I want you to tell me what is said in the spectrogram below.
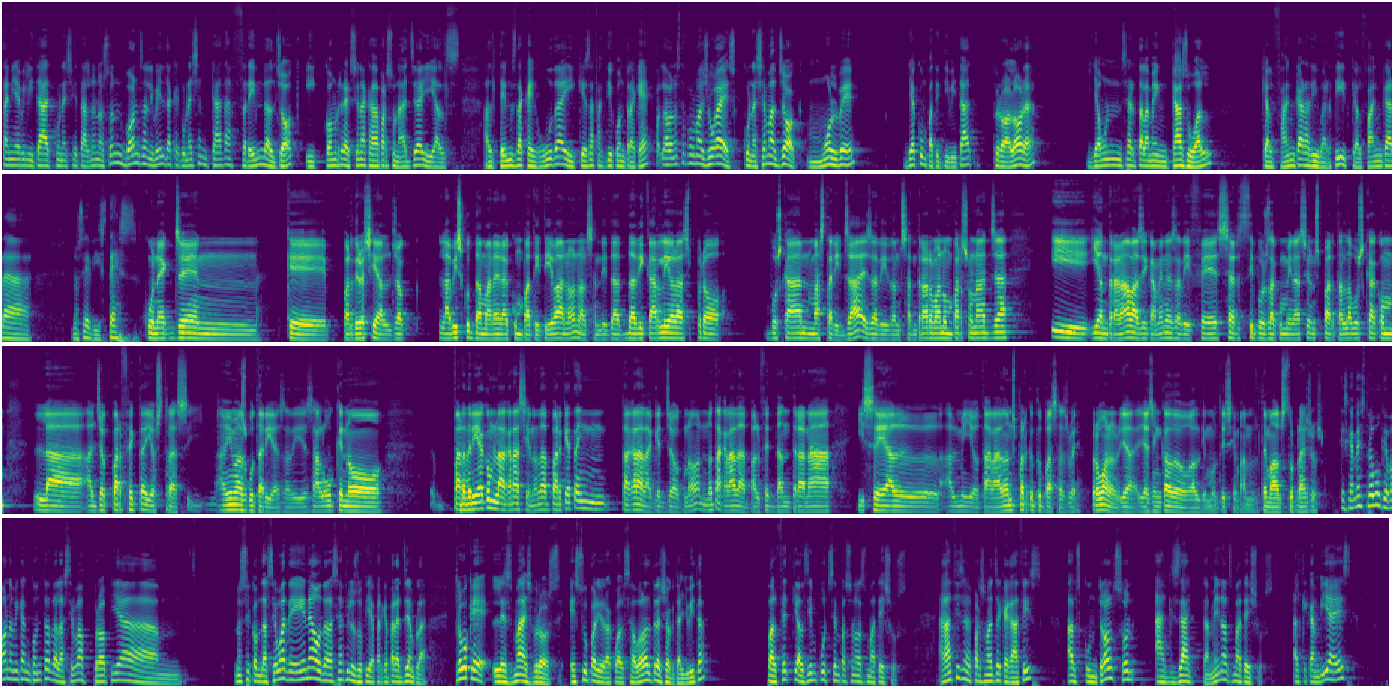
tenir habilitat, conèixer i tal. No, no, són bons a nivell de que coneixen cada frame del joc i com reacciona cada personatge i els, el temps de caiguda i què és efectiu contra què. La nostra forma de jugar és, coneixem el joc molt bé, hi ha competitivitat, però alhora hi ha un cert element casual que el fa encara divertit, que el fa encara, no sé, distès. Conec gent que, per dir-ho així, el joc l'ha viscut de manera competitiva, no? en el sentit de dedicar-li hores però buscant masteritzar, és a dir, doncs centrar-me en un personatge i, i entrenar, bàsicament, és a dir, fer certs tipus de combinacions per tal de buscar com la, el joc perfecte i, ostres, a mi m'esgotaria, és a dir, és algo que no... Perdria com la gràcia, no? De per què t'agrada aquest joc, no? No t'agrada pel fet d'entrenar i ser el, el millor, t'agrada doncs perquè tu passes bé. Però bueno, hi ha, hi ha gent que ho deu gaudir moltíssim en el tema dels tornejos. És que a més trobo que va una mica en contra de la seva pròpia no sé, com del seu ADN o de la seva filosofia, perquè, per exemple, trobo que l'Smash Bros. és superior a qualsevol altre joc de lluita pel fet que els inputs sempre són els mateixos. Agafis el personatge que agafis, els controls són exactament els mateixos. El que canvia és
